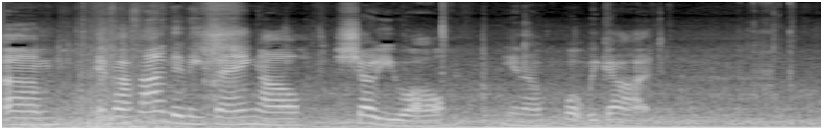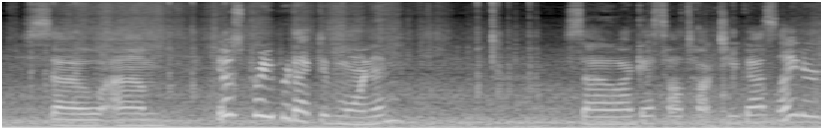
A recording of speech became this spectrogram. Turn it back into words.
um, if I find anything, I'll show you all, you know, what we got. So um, it was a pretty productive morning. So I guess I'll talk to you guys later.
